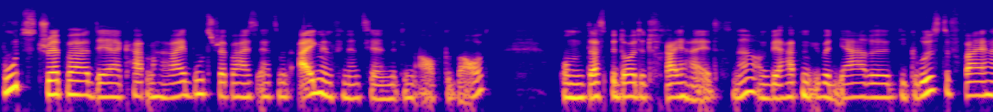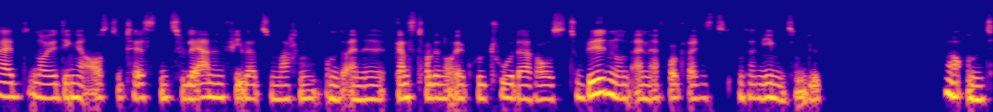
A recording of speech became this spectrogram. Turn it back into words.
Bootstrapper der Kartenmacherei. Bootstrapper heißt, er hat es mit eigenen finanziellen Mitteln aufgebaut. Und das bedeutet Freiheit. Ne? Und wir hatten über die Jahre die größte Freiheit, neue Dinge auszutesten, zu lernen, Fehler zu machen und eine ganz tolle neue Kultur daraus zu bilden und ein erfolgreiches Unternehmen zum Glück. Ja, und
